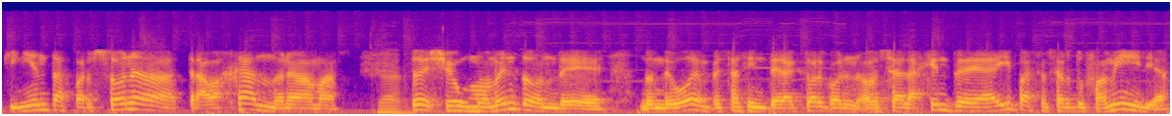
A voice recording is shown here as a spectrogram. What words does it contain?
500 personas trabajando nada más. Entonces llega un momento donde, donde vos empezás a interactuar con, o sea, la gente de ahí pasa a ser tu familia.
